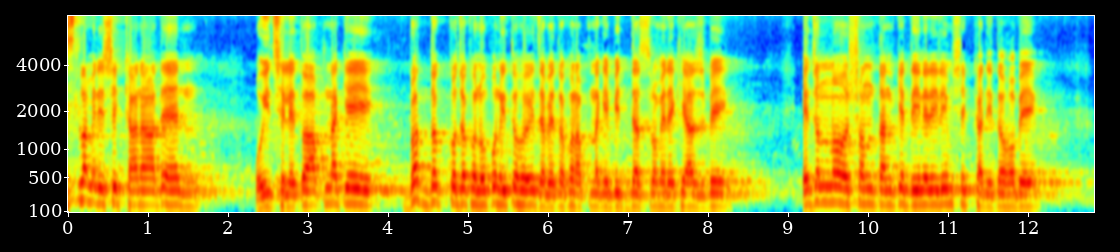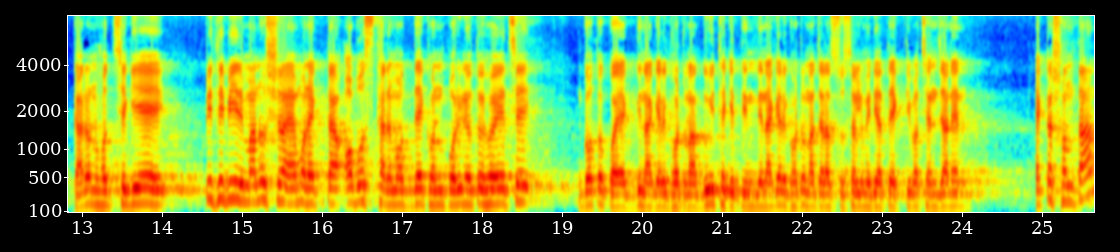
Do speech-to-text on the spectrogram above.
ইসলামের শিক্ষা না দেন, ওই ছেলে তো আপনাকে বৃদ্ধক্য যখন উপনীত হয়ে যাবে তখন আপনাকে বৃদ্ধাশ্রমে রেখে আসবে। এজন্য সন্তানকে দিনের ইলিম শিক্ষা দিতে হবে। কারণ হচ্ছে গিয়ে পৃথিবীর মানুষরা এমন একটা অবস্থার মধ্যে এখন পরিণত হয়েছে। গত কয়েকদিন আগের ঘটনা, দুই থেকে তিন দিন আগের ঘটনা যারা সোশ্যাল মিডিয়াতে অ্যাক্টিভ আছেন জানেন। একটা সন্তান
